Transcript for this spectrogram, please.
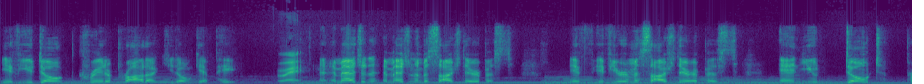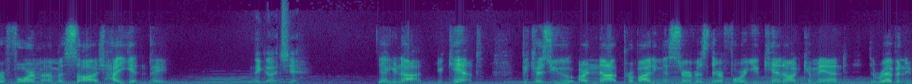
if you don't create a product, you don't get paid. Right. Imagine imagine a massage therapist. If if you're a massage therapist and you don't perform a massage, how are you getting paid? I got you. Yeah, you're not. You can't because you are not providing the service. Therefore, you cannot command the revenue.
